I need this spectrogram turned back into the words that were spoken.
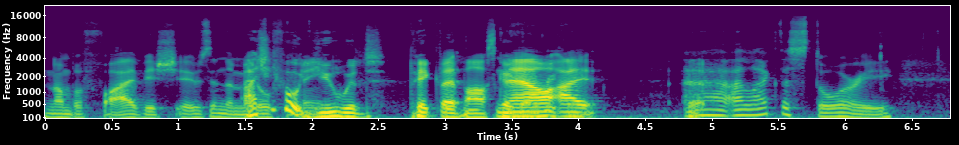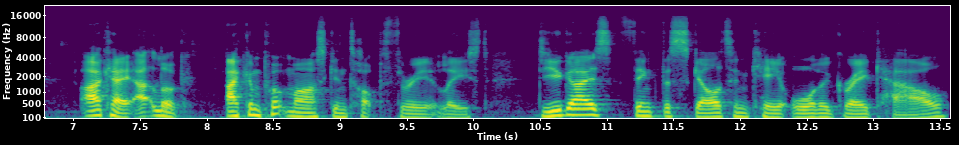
number five ish. It was in the middle. I actually thought me. you would pick but the mask over now everything. I, but- uh, I like the story. Okay, uh, look, I can put mask in top three at least. Do you guys think the skeleton key or the grey cowl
